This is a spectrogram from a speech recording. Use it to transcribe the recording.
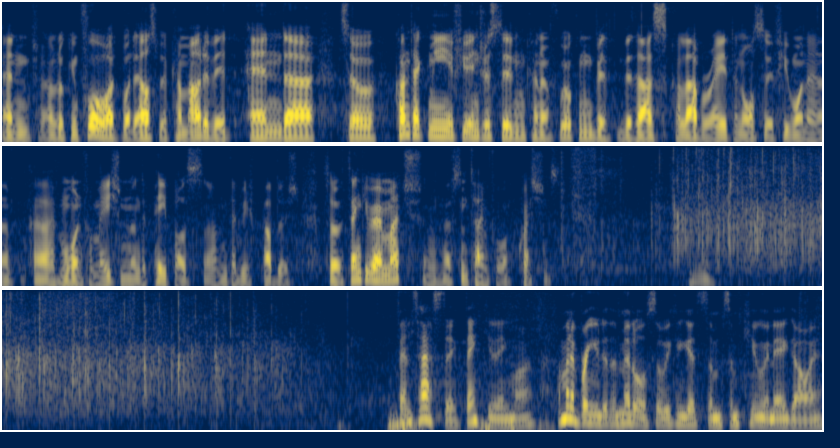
and uh, looking forward, what else will come out of it. And uh, so contact me if you're interested in kind of working with, with us, collaborate, and also if you want to uh, have more information on the papers um, that we've published. So thank you very much, and have some time for questions. Fantastic. Thank you, Ingmar. I'm going to bring you to the middle so we can get some, some Q&A going.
